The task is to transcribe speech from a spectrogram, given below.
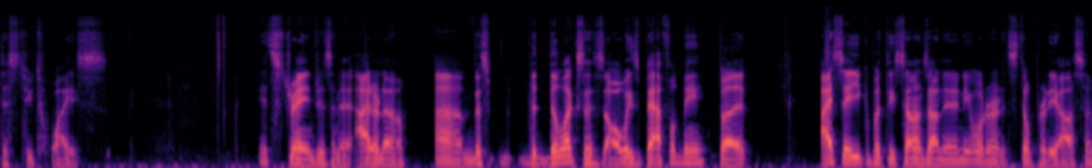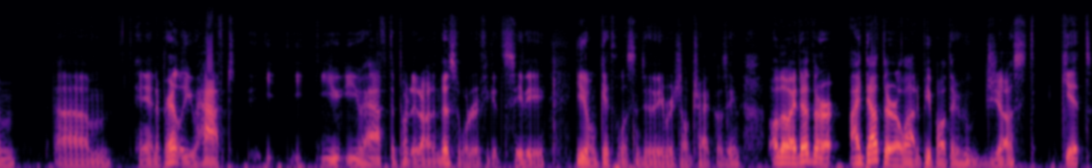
this two twice. It's strange, isn't it? I don't know. Um, this the deluxe has always baffled me, but I say you can put these songs on in any order, and it's still pretty awesome. Um, and apparently, you have to you you have to put it on in this order if you get the CD. You don't get to listen to the original track listing. Although I doubt there are, I doubt there are a lot of people out there who just get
